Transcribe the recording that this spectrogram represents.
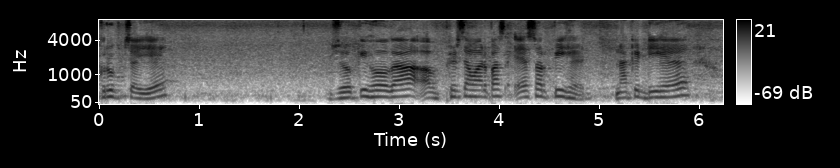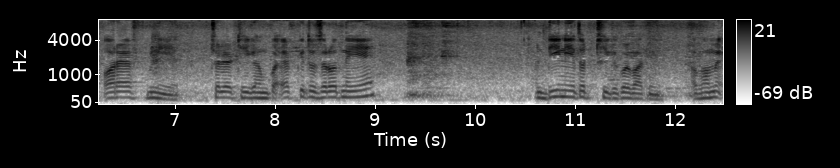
ग्रुप चाहिए, जो कि होगा, अब फिर से हमारे पास एस और पी है, ना कि डी है और एफ़ भी नहीं है। चलिए ठीक है, हमको एफ़ की तो ज़रूरत नहीं है। डी नहीं है तो ठीक है, कोई बात नहीं। अब हमें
